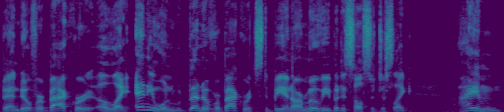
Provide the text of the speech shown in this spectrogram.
bend over backward, uh, like anyone would bend over backwards to be in our movie. But it's also just like, I am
